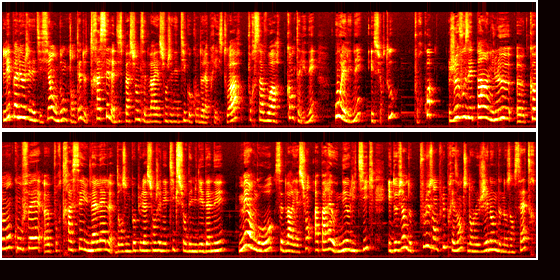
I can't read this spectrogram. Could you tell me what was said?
Les paléogénéticiens ont donc tenté de tracer la dispersion de cette variation génétique au cours de la préhistoire pour savoir quand elle est née, où elle est née et surtout pourquoi. Je vous épargne le euh, comment qu'on fait euh, pour tracer une allèle dans une population génétique sur des milliers d'années, mais en gros, cette variation apparaît au néolithique et devient de plus en plus présente dans le génome de nos ancêtres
